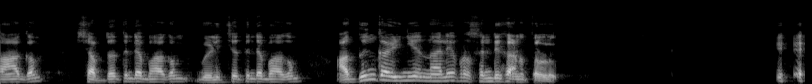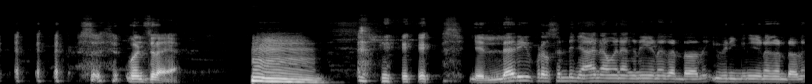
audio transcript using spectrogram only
ഭാഗം ശബ്ദത്തിന്റെ ഭാഗം വെളിച്ചത്തിന്റെ ഭാഗം അതും കഴിഞ്ഞ് എന്നാലേ പ്രസന്റ് കാണത്തുള്ളൂ. മനസ്സിലായ? എല്ലാരും ഈ പ്രസന്റ് ഞാൻ അവൻ അങ്ങനെയാണ് കണ്ടതാണ് ഇവൻ ഇങ്ങനെയാണ് കണ്ടാണ്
